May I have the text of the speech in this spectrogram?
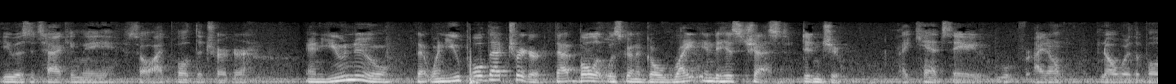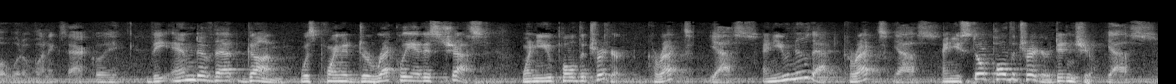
He was attacking me, so I pulled the trigger. And you knew that when you pulled that trigger, that bullet was going to go right into his chest, didn't you? I can't say. I don't know where the bullet would have went exactly. The end of that gun was pointed directly at his chest when you pulled the trigger, correct? Yes. And you knew that, correct? Yes. And you still pulled the trigger, didn't you? Yes.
